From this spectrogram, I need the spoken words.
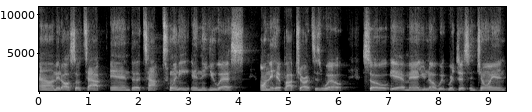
Um, it also topped in the top 20 in the US on the hip hop charts as well. So yeah, man, you know, we're, we're just enjoying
